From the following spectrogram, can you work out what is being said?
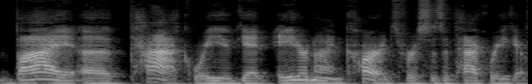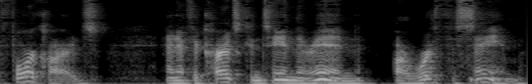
buy a pack where you get eight or nine cards versus a pack where you get four cards, and if the cards contained therein are worth the same,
